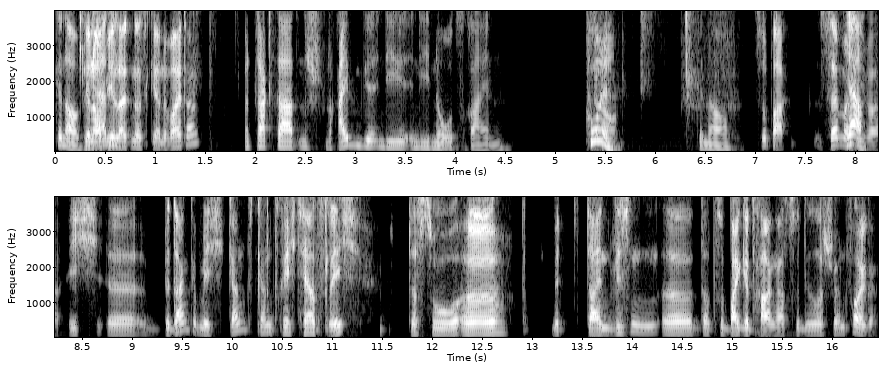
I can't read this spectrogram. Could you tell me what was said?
Genau, Genau, wir leiten das gerne weiter. Kontaktdaten schreiben wir in die, in die Notes rein. Cool. Genau. Genau. Super. Sam, mein Ja. Lieber, ich äh, bedanke mich ganz, ganz recht herzlich, dass du äh, mit deinem Wissen äh, dazu beigetragen hast zu dieser schönen Folge.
